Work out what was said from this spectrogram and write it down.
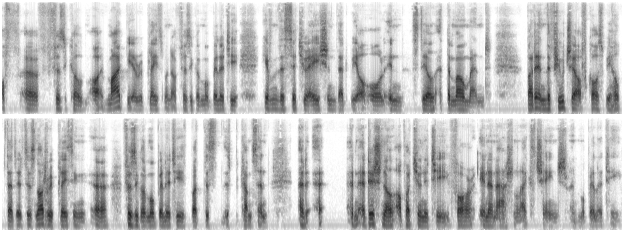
of uh, physical, or it might be a replacement of physical mobility, given the situation that we are all in still at the moment. But in the future, of course, we hope that it is not replacing uh, physical mobility, but this, this becomes an, a, an additional opportunity for international exchange and mobility.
